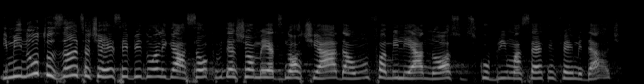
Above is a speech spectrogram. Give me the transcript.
E minutos antes eu tinha recebido uma ligação que me deixou meio desnorteada. Um familiar nosso descobriu uma certa enfermidade.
